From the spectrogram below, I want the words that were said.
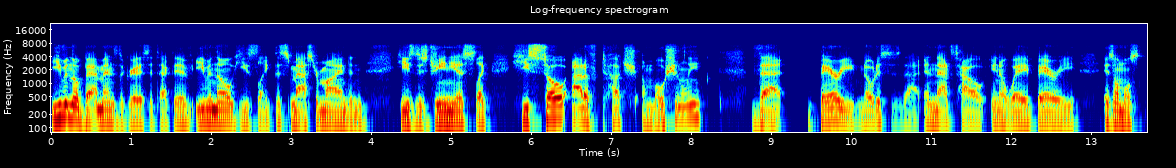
even though Batman's the greatest detective, even though he's like this mastermind and he's this genius, like he's so out of touch emotionally that Barry notices that, and that's how, in a way, Barry is almost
